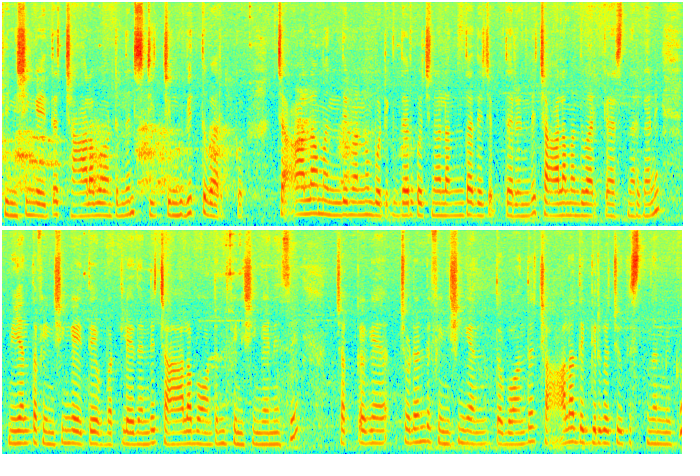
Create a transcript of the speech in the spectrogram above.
ఫినిషింగ్ అయితే చాలా బాగుంటుందండి స్టిచ్చింగ్ విత్ వర్క్. చాలామంది మనం బొటిక్ దగ్గరకు వచ్చిన వాళ్ళంతా అదే చెప్తారండి. చాలామంది వర్క్ వేస్తున్నారు కానీ మీ అంత ఫినిషింగ్ అయితే ఇవ్వట్లేదండి. చాలా బాగుంటుంది ఫినిషింగ్ అనేసి. చక్కగా చూడండి ఫినిషింగ్ ఎంత బాగుందో. చాలా దగ్గరగా చూపిస్తుందని మీకు.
